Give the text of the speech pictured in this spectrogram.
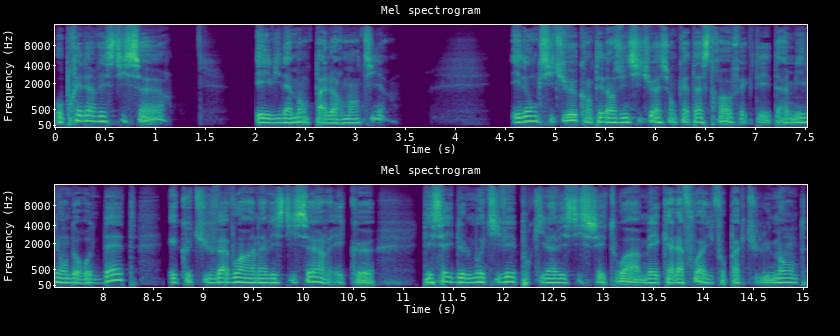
auprès d'investisseurs et évidemment pas leur mentir. Et donc, si tu veux, quand tu es dans une situation catastrophe et que tu as un million d'euros de dette et que tu vas voir un investisseur et que tu essayes de le motiver pour qu'il investisse chez toi, mais qu'à la fois, il faut pas que tu lui mentes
